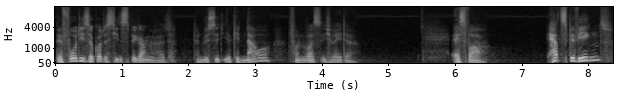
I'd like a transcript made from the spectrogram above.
bevor dieser Gottesdienst begangen hat, dann wüsstet ihr genau, von was ich rede. Es war herzbewegend,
